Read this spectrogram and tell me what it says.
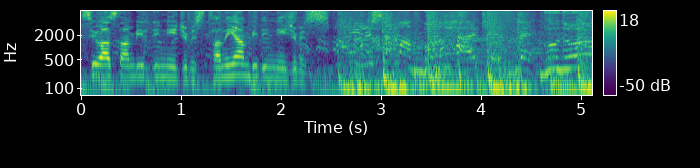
Sivas'tan bir dinleyicimiz, tanıyan bir dinleyicimiz. Paylaşamam bunu herkesle Bunu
